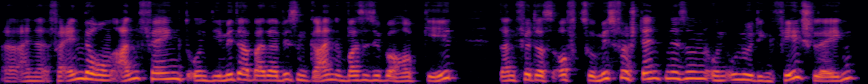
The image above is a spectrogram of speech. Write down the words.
äh, eine Veränderung anfängt und die Mitarbeiter wissen gar nicht, um was es überhaupt geht, dann führt das oft zu Missverständnissen und unnötigen Fehlschlägen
